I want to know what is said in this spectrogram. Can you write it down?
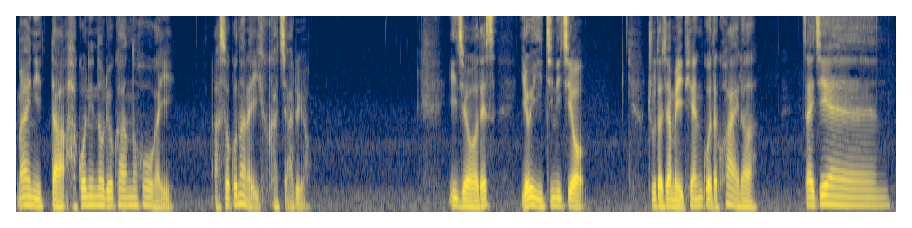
前に行った箱根の旅館の方がいい。あそこなら行く価値あるよ。以上です。 良い一日を。祝大家每天过得快乐。再见。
